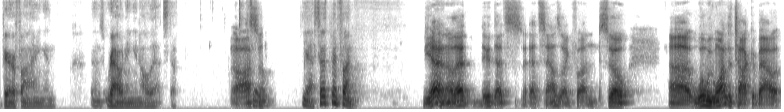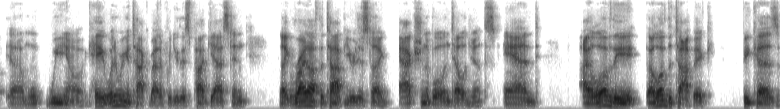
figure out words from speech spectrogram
verifying and uh, routing and all that stuff. Awesome. So, yeah, so it's been fun. Yeah, no, that dude, that's that sounds like fun. So, uh, what we wanted to talk about, um, we you know, hey, what are we going to talk about if we do this podcast? And like right off the top, you were just like actionable intelligence, and I love the I love the topic because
